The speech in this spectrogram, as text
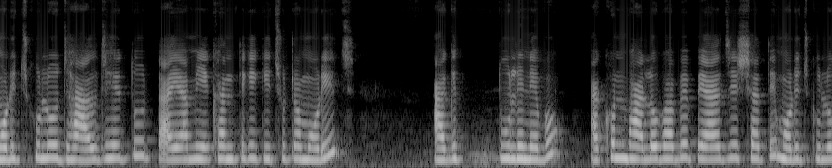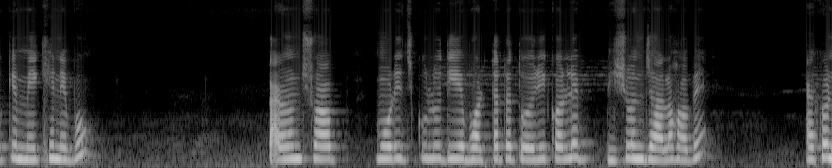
মরিচগুলো ঝাল যেহেতু, তাই আমি এখান থেকে কিছুটা মরিচ আগে তুলে নেব। এখন ভালোভাবে পেঁয়াজের সাথে মরিচগুলোকে মেখে নেব। কারণ সব মরিচগুলো দিয়ে ভর্তাটা তৈরি করলে ভীষণ ঝাল হবে। এখন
